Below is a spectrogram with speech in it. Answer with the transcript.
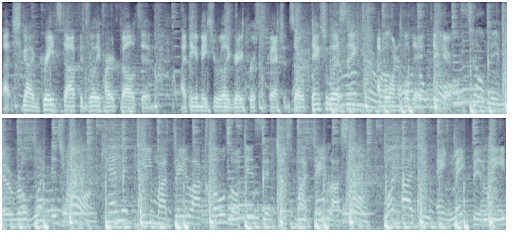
Uh, she's got great stuff. It's really heartfelt, and I think it makes a really great personal connection. So thanks for listening. Have a wonderful day. Take care. My daylight clothes, or is it just my daylight song? What I do ain't make believe.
